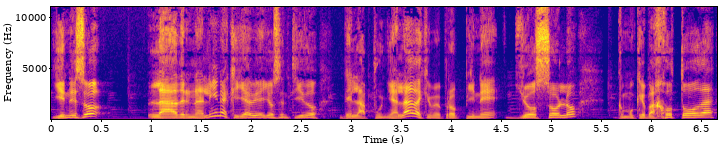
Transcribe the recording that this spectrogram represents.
Y en eso, la adrenalina que ya había yo sentido de la puñalada que me propiné yo solo, como que bajó toda.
